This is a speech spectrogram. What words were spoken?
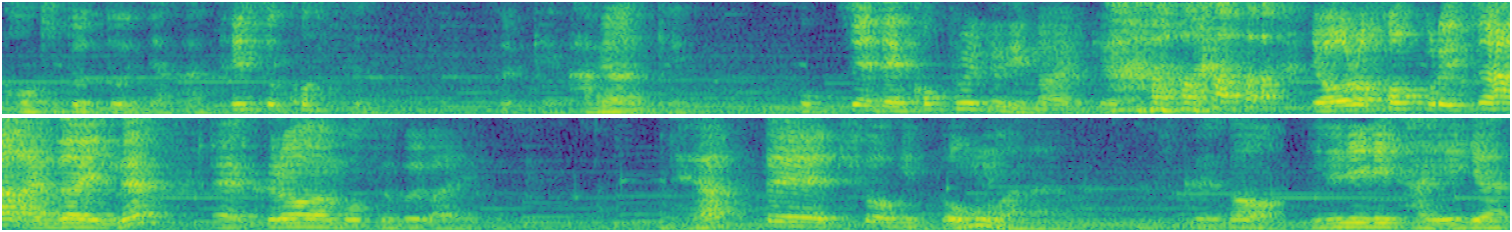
거기도 또 이제 약간 필수 코스. 그래서 이렇게 가면 이렇게 복제된 커플들이 막 이렇게 여러 커플이 쫙 앉아 있는 그런 모습을 많이 볼 수 있어요. 대학 때 추억이 너무 많아요. 그래서 일일이 다 얘기할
